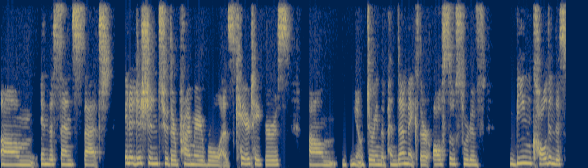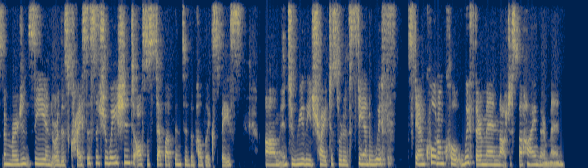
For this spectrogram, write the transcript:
um, in the sense that in addition to their primary role as caretakers, um, you know, during the pandemic, they're also sort of being called in this emergency and or this crisis situation to also step up into the public space um, and to really try to sort of stand with stand quote unquote with their men, not just behind their men,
